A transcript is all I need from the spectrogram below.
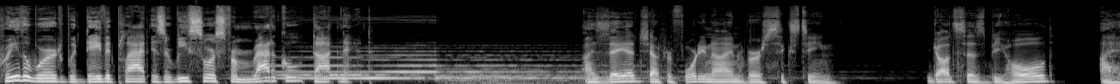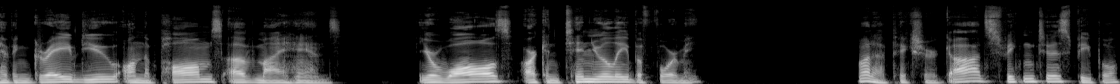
Pray the Word with David Platt is a resource from radical.net. Isaiah chapter 49, verse 16. God says, Behold, I have engraved you on the palms of my hands. Your walls are continually before me. What a picture. God speaking to his people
